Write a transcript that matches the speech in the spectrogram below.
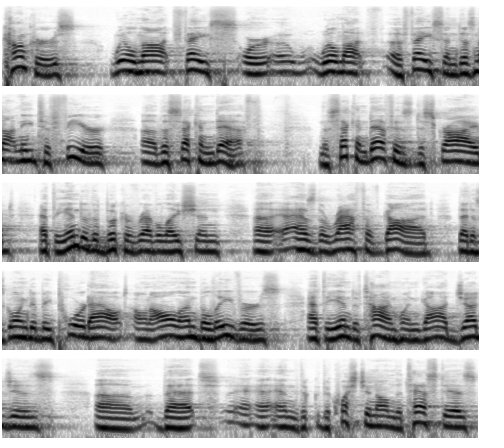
conquers will not face or uh, will not uh, face and does not need to fear uh, the second death. And the second death is described at the end of the book of Revelation uh, as the wrath of God that is going to be poured out on all unbelievers at the end of time when God judges um, that. And the, the question on the test is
